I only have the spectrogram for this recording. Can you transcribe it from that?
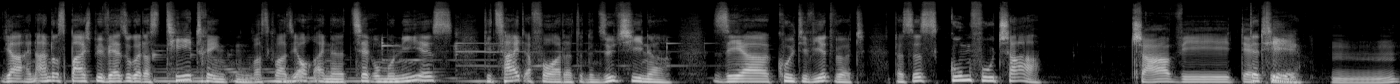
ja, ein anderes Beispiel wäre sogar das Tee trinken, was quasi auch eine Zeremonie ist, die Zeit erfordert und in Südchina sehr kultiviert wird. Das ist Kung Fu Cha. Cha wie der, der Tee. Tee. Hm.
